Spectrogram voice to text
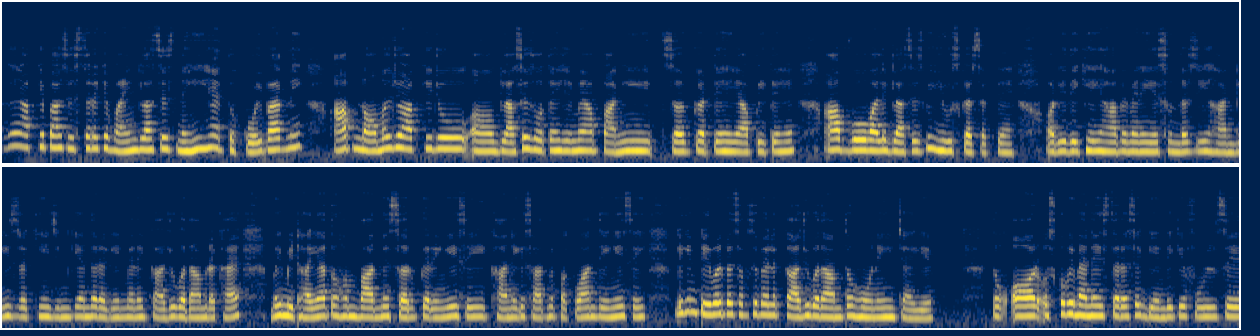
अगर आपके पास इस तरह के वाइन ग्लासेस नहीं है तो कोई बात नहीं। आप नॉर्मल जो आपके जो ग्लासेस होते हैं, जिनमें आप पानी सर्व करते हैं या पीते हैं, आप वो वाले ग्लासेस भी यूज़ कर सकते हैं। और ये देखिए, यहाँ पे मैंने ये सुंदर सी हांडीज़ रखी हैं, जिनके अंदर अगेन मैंने काजू बादाम रखा है। भाई, मिठाइयाँ तो हम बाद में सर्व करेंगे, इसे ही खाने के साथ में पकवान देंगे, इसे ही। लेकिन टेबल पर सबसे पहले काजू बादाम तो होने ही चाहिए। तो और उसको भी मैंने इस तरह से गेंदे के फूल से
